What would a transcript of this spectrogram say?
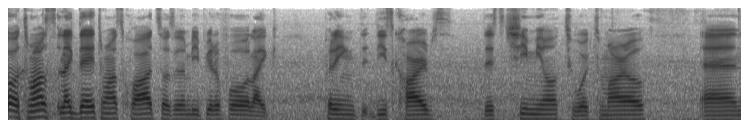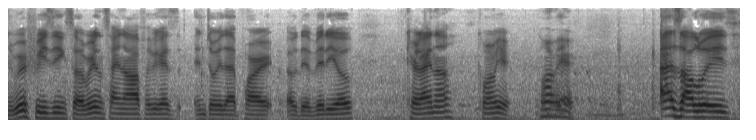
Oh, tomorrow's leg day. Tomorrow's quad, so it's gonna be beautiful. Like putting th- these carbs, this cheat meal to work tomorrow. And we're freezing, so we're gonna sign off. If you guys enjoy that part of the video. Carolina, come over here. Come over here. As always,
